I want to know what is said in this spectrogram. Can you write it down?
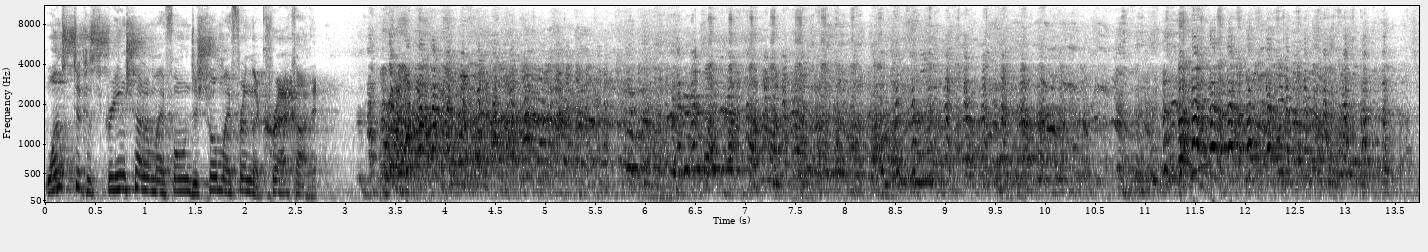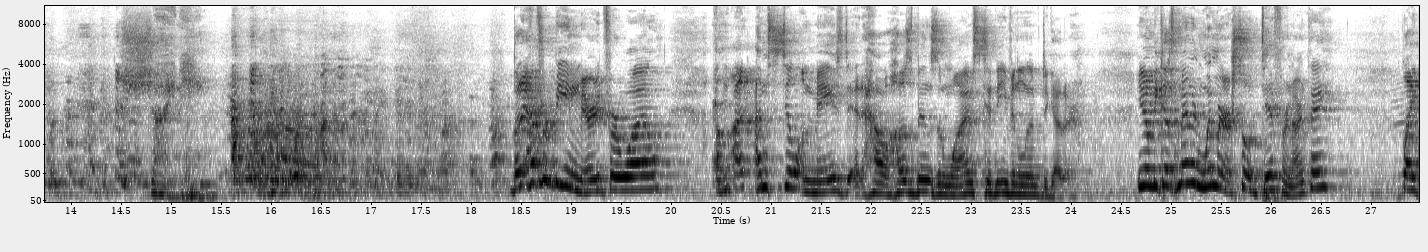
once took a screenshot of my phone to show my friend the crack on it. Being married for a while, um, I, I'm still amazed at how husbands and wives can even live together. You know, because men and women are so different, aren't they? Like,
